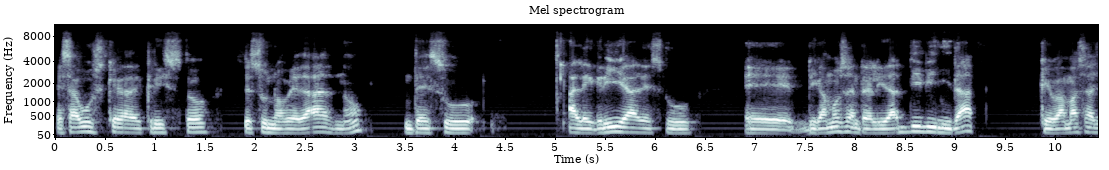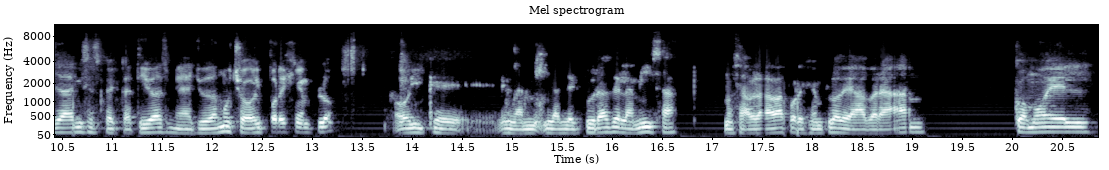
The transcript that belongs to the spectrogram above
Esa búsqueda de Cristo, de su novedad, ¿no? De su alegría, de su, eh, digamos, en realidad divinidad, que va más allá de mis expectativas, me ayuda mucho. Hoy, por ejemplo, hoy que en, las lecturas de la misa nos hablaba, por ejemplo, de Abraham, cómo él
